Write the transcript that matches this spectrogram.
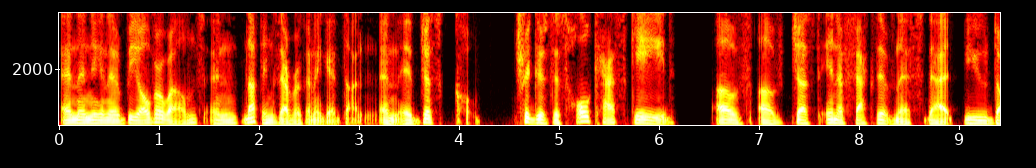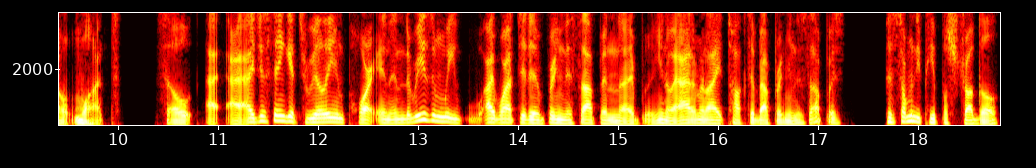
and then you're going to be overwhelmed and nothing's ever going to get done. And it just co- triggers this whole cascade of, of just ineffectiveness that you don't want. So I, I just think it's really important. And the reason we, I wanted to bring this up and I, you know, Adam and I talked about bringing this up was because so many people struggle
